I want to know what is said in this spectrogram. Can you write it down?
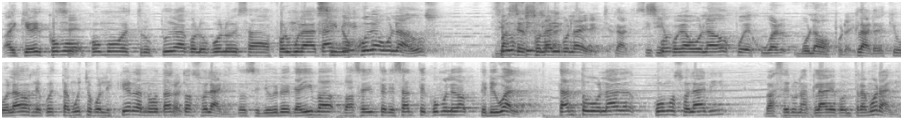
Hay que ver cómo, sí. cómo estructura Colo Colo esa fórmula de ataque. Si no juega volados, va a ser Solari por la derecha. Claro, si, si juega, juega, volados, puede jugar volados por ahí. Claro, es que volados le cuesta mucho por la izquierda, no tanto Exacto. a Solari. Entonces yo creo que ahí va, va, a ser interesante cómo le va. Pero igual, tanto volado como Solari va a ser una clave contra Morales.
